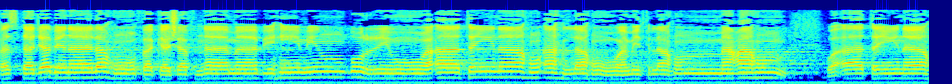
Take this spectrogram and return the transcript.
فاستجبنا له فكشفنا ما به من ضر وآتيناه أهله ومثلهم معهم وآتيناه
